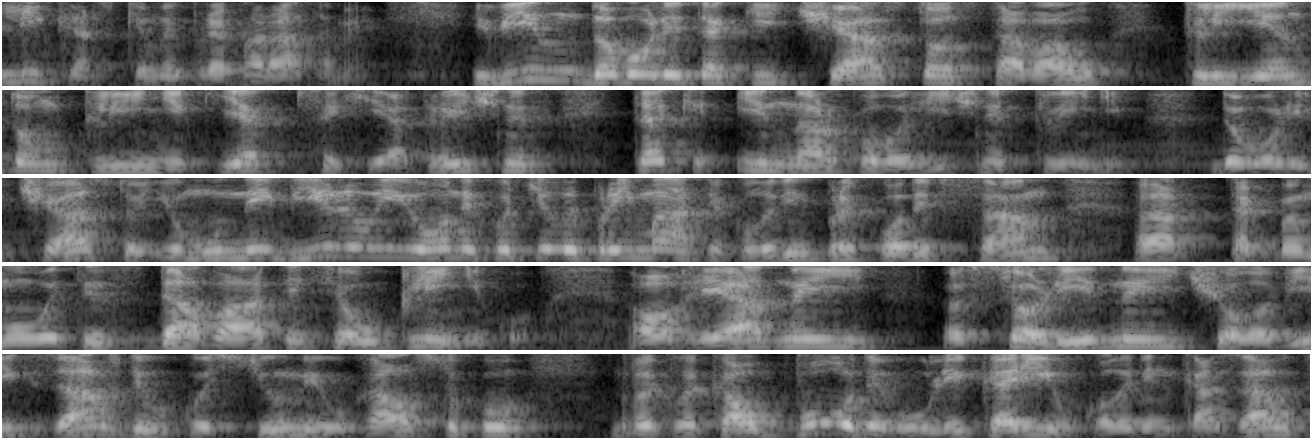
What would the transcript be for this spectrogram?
лікарськими препаратами. Він доволі таки часто ставав клієнтом клінік, як психіатричних, так і наркологічних клінік. Доволі часто йому не вірили, його не хотіли приймати, коли він приходив сам, е, так би мовити, здаватися у клініку. Огрядний, солідний чоловік завжди у костюмі, у галстуку викликав подив у лікарів, коли він казав:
